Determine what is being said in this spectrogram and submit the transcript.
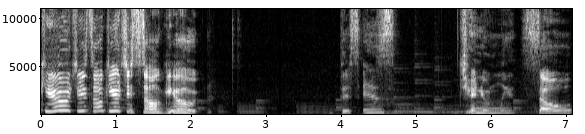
cute. She's so cute. She's so cute. This is genuinely so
